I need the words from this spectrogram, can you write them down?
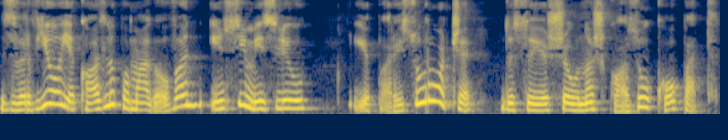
Z vrvjo je kozlu pomagal ven in si mislil, je pa res uroče, da se je šel naš kozov kopat.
